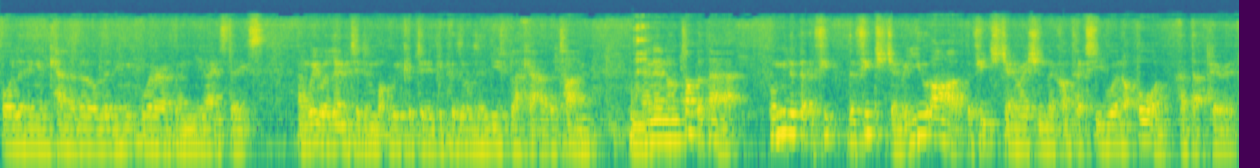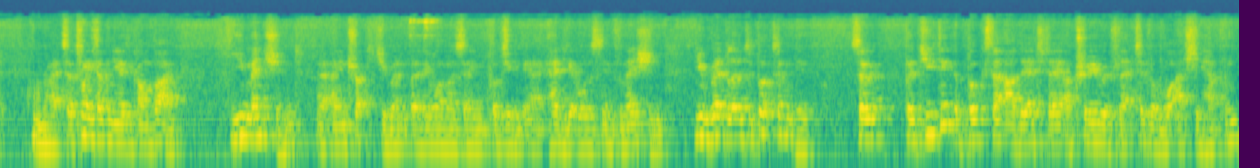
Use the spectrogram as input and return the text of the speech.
or living in Canada or living wherever in the United States, and we were limited in what we could do because it was a news blackout at the time. Mhm. And then on top of that, when we look at the, fu- the future generation, you are the future generation in the context you were not born at that period, Mhm. right? So 27 years have gone by. You mentioned, uh, I interrupted you when earlier on I was saying, "Well, gee, how do you get all this information? You read loads of books, haven't you? So, but do you think the books that are there today are truly reflective of what actually happened,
